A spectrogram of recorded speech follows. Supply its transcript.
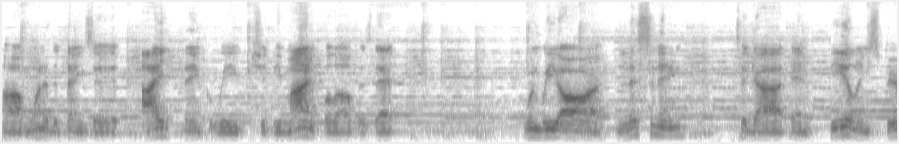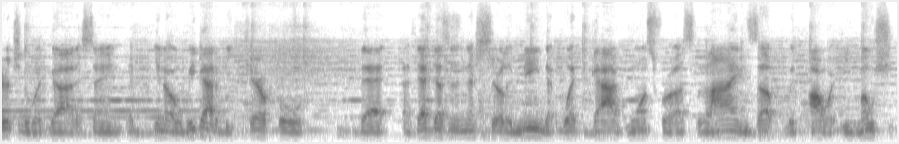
uh, one of the things that I think we should be mindful of is that when we are listening to God and feeling spiritually what God is saying, you know, we got to be careful that uh, that doesn't necessarily mean that what God wants for us lines up with our emotions.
